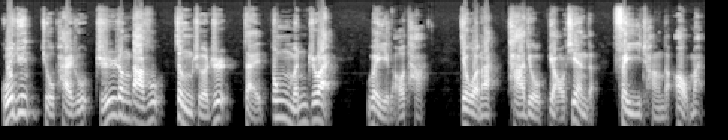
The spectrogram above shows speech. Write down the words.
国君就派出执政大夫郑舍之在东门之外慰劳他，结果呢，他就表现的非常的傲慢。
